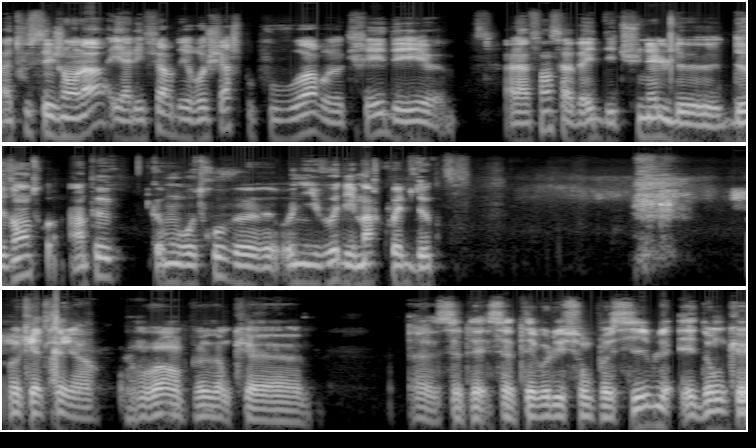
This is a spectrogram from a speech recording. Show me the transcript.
ben, tous ces gens-là et aller faire des recherches pour pouvoir euh, créer des, euh, à la fin ça va être des tunnels de, de vente quoi, un peu comme on retrouve au niveau des marques Web 2. Ok, très bien. On voit un peu donc euh, cette, cette, évolution possible. Et donc,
